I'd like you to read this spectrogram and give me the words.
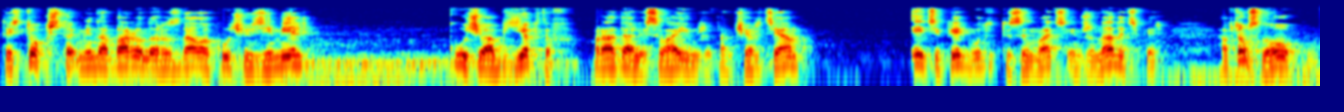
То есть только что Минобороны раздала кучу земель, кучу объектов, продали своим же там чертям, и теперь будут изымать, им же надо теперь. А потом снова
